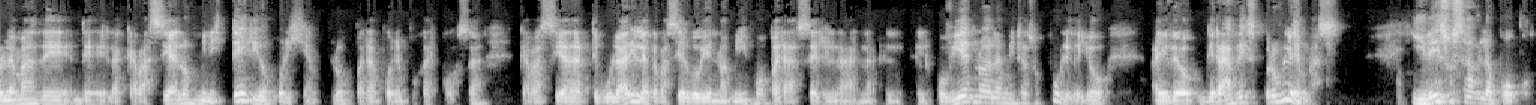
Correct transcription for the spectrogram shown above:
problemas de, la capacidad de los ministerios, por ejemplo, para poder empujar cosas, capacidad de articular y la capacidad del gobierno mismo para hacer el, gobierno de la administración pública. Yo ahí veo graves problemas y de eso se habla poco.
